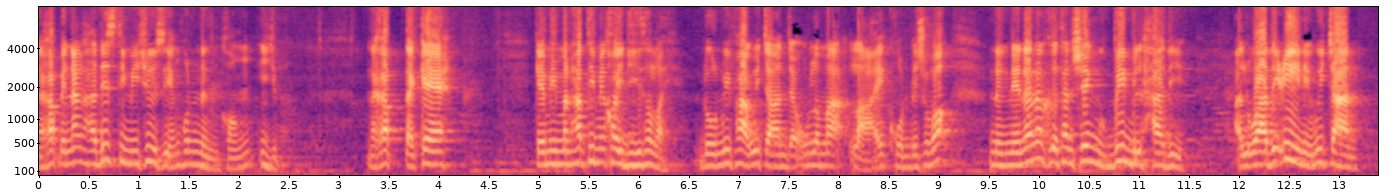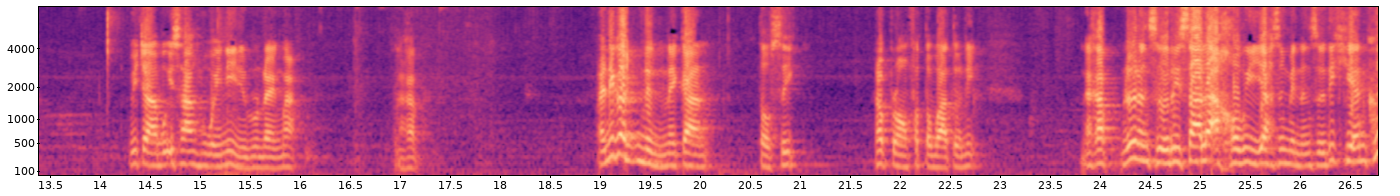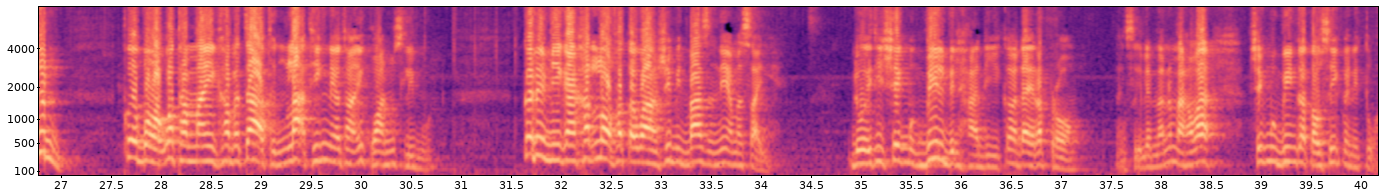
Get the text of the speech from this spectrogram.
นะครับเป็นนักฮะดิษที่มีชื่อเสียงคนหนึ่งของอียิปต์นะครับ แต่แกแกมีมันฮัดที่ไม่ค่อยดีเท่าไหร่ โดนวิพากษ์วิจารณ์จากอุลามะหลายคนโดยเฉพาะหนึ่งในนั้นก็คือท่านเชคมุกบินบิลฮาดีอัลวาดีอีนี่วิจารณ์ วิจารณ์บูอิสฮากฮุไวนี่นี่รุนแรงมากนะครับ อันนี้ก็หนึ่งในการتوثيق รับรองฟัตวาตัวนี้นะครับหรือหนังสือริซาและอัควียะซึ่งเป็นหนังสือที่เขียนขึ้น พื่อบอกว่าทำไมข้าพเจ้าถึงละทิ้งแนวทางอิควานมุสลิมูนก็ได้มีการคัดลอกฟัตวาเชคบินบาสเนี่ยมาใส่ โดยที่เชคมุกบิลบินฮาดีก็ได้รับรอง หนังสือเล่มนั้นหมายความว่าเชคมุกบิลก็توثيقไปในตัว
